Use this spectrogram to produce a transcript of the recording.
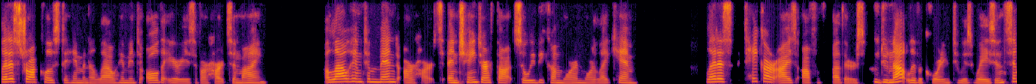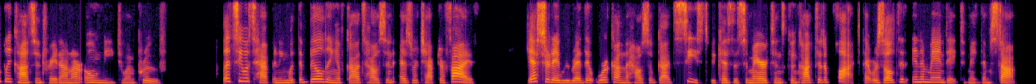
Let us draw close to Him and allow Him into all the areas of our hearts and mind. Allow Him to mend our hearts and change our thoughts so we become more and more like Him. Let us take our eyes off of others who do not live according to His ways and simply concentrate on our own need to improve. Let's see what's happening with the building of God's house in Ezra chapter 5. Yesterday, we read that work on the house of God ceased because the Samaritans concocted a plot that resulted in a mandate to make them stop.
